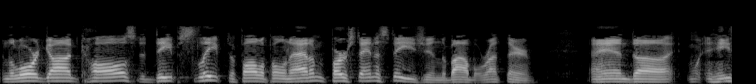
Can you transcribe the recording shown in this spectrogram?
And the Lord God caused a deep sleep to fall upon Adam, first anesthesia in the Bible right there. And uh, he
